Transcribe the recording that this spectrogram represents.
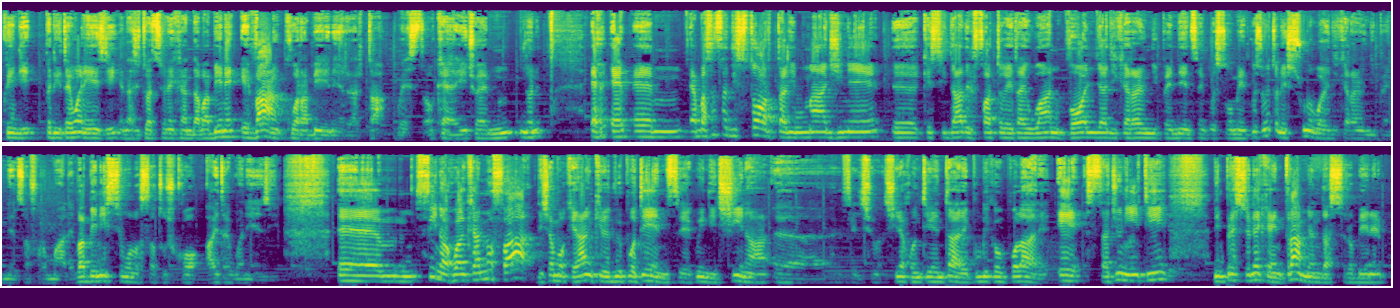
Quindi per i taiwanesi è una situazione che andava bene e va ancora bene in realtà questa, ok? Cioè, non, è, è, è, è, abbastanza distorta l'immagine eh, che si dà del fatto che Taiwan voglia dichiarare indipendenza in questo momento. In questo momento nessuno vuole dichiarare indipendenza formale, va benissimo lo status quo ai taiwanesi. Ehm, fino a qualche anno fa, diciamo che anche le due potenze, quindi Cina, eh, Cina continentale, Repubblica Popolare e Stati Uniti, l'impressione è che entrambi andassero bene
